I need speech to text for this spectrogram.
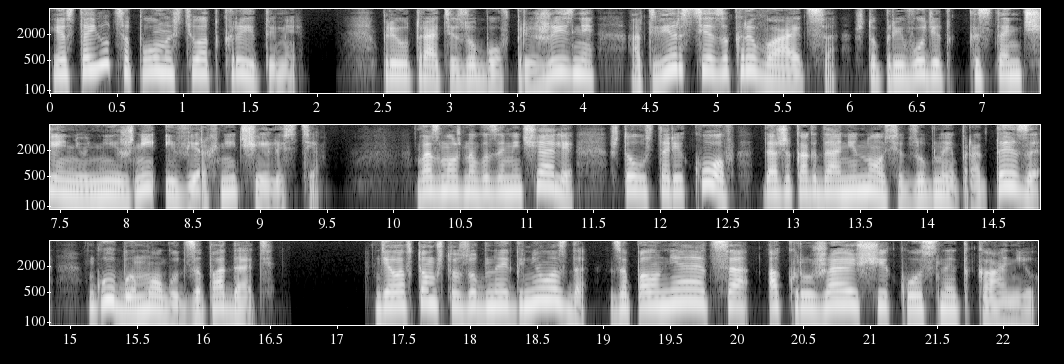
и остаются полностью открытыми. При утрате зубов при жизни отверстие закрывается, что приводит к истончению нижней и верхней челюсти. Возможно, вы замечали, что у стариков, даже когда они носят зубные протезы, губы могут западать. Дело в том, что зубные гнезда заполняются окружающей костной тканью,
